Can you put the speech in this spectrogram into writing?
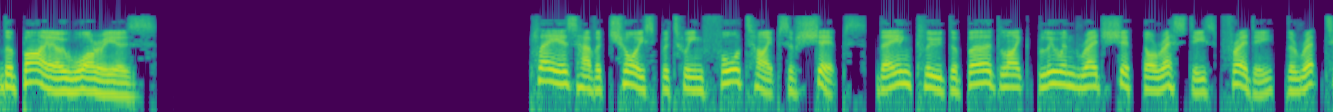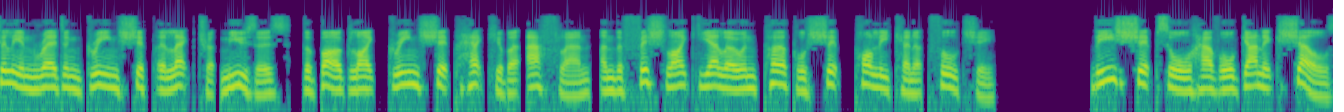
The Bio-Warriors Players have a choice between four types of ships, they include the bird-like blue and red ship Orestes Freddy, the reptilian red and green ship Electra Muses, the bug-like green ship Hecuba Aflan, and the fish-like yellow and purple ship Polyxena Fulci. These ships all have organic shells,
